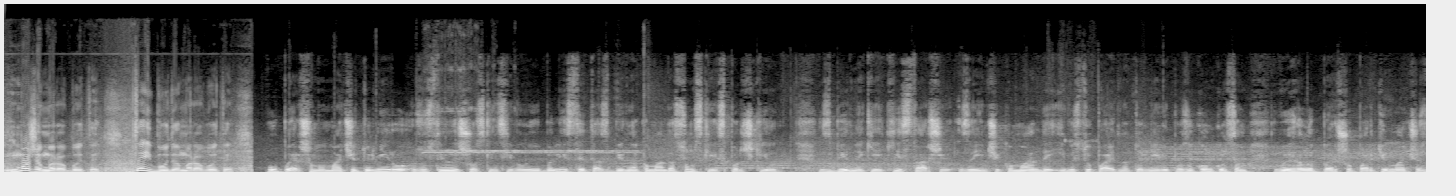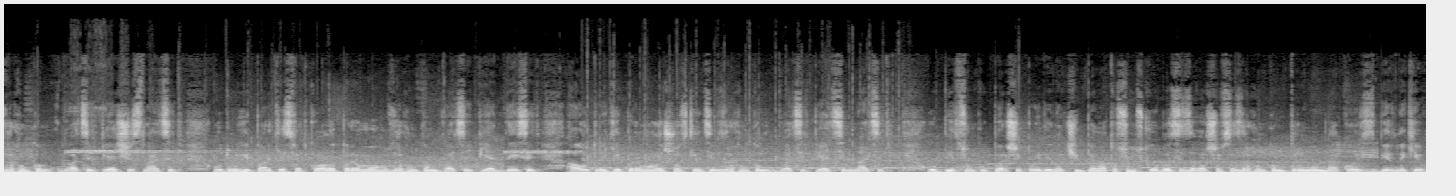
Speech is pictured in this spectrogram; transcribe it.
можемо робити, те й будемо робити. У першому матчі турніру зустрілись шосткінські волейболісти та збірна команда сумських спортшкіл. Збірники, які старші за інші команди і виступають на турнірі поза конкурсом, виграли першу партію матчу з рахунком 25-16. У другій партії святкували перемогу з рахунком 25-10, а у третій перемогли шосткінців з рахунком 25-17. У підсумку перший поєдинок чемпіонату Сумської області завершився з рахунком 3-0 на користь збірників.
